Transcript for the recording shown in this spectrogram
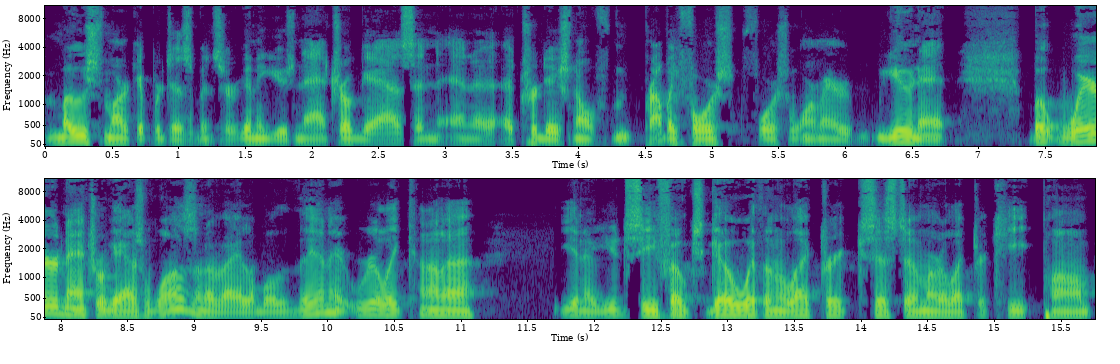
most market participants are going to use natural gas and and a, a traditional, probably force force warm air unit. But where natural gas wasn't available, then it really kind of you know, you'd see folks go with an electric system or electric heat pump.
